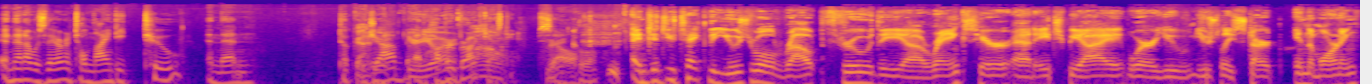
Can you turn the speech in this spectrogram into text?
And then I was there until 92 and then took the Got here. job at Hubbard are. Wow. Broadcasting. So Very cool. and did you take the usual route through the uh, ranks here at HBI, where you usually start in the morning,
